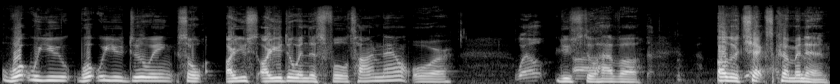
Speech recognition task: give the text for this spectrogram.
what were you what were you doing? So are you are you doing this full time now, or Well, you still uh, have a other checks coming in?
